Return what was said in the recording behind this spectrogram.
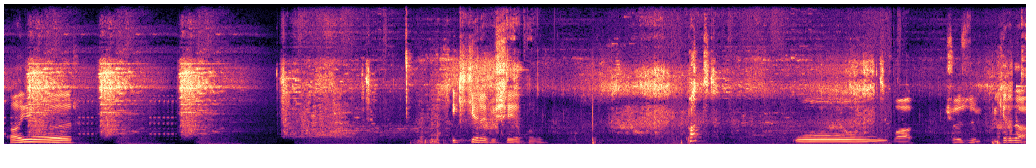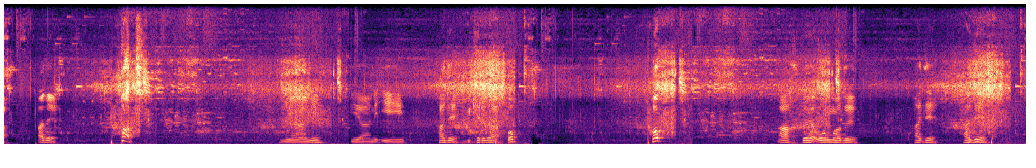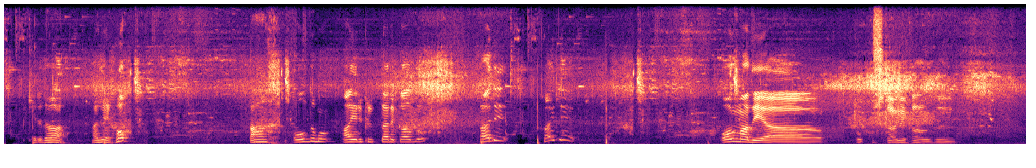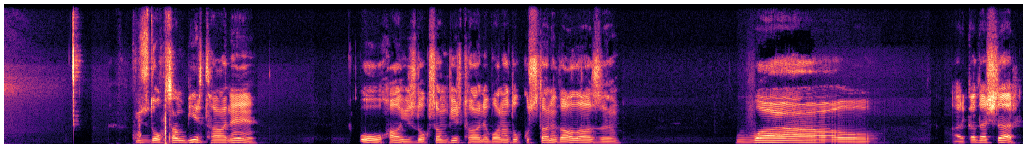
Hayır. İki kere bir şey yapalım. Pat. Oo, bak. Çözdüm. Bir kere daha. Hadi. Pat. Yani yani iyi. Hadi bir kere daha. Hop. Hop. Ah be olmadı. Hadi. Hadi. Bir kere daha. Hadi hop. Ah oldu mu? Hayır 40 tane kaldı. Hadi. Hadi. Olmadı ya. 9 tane kaldı. 191 tane. Oha 191 tane. Bana 9 tane daha lazım. Wow. Arkadaşlar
